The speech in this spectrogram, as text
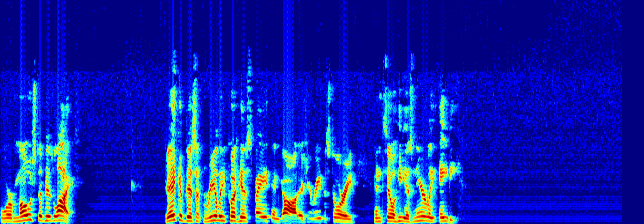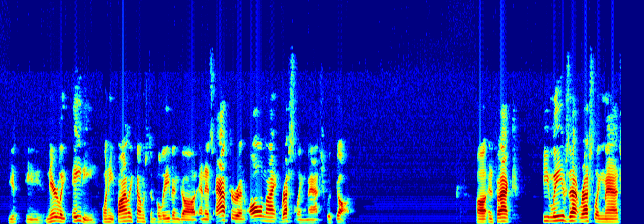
for most of his life. Jacob doesn't really put his faith in God as you read the story until he is nearly 80. He's nearly 80 when he finally comes to believe in God, and it's after an all night wrestling match with God. Uh, in fact, he leaves that wrestling match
